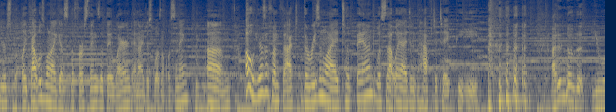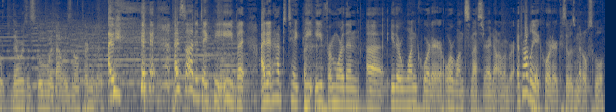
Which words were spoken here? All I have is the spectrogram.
you're sp- like that was one I guess the first things that they learned and I just wasn't listening. Um oh, here's a fun fact. The reason why I took band was that way I didn't have to take. PE. I didn't know that you there was a school where that was an alternative. I mean, I still had to take PE, but I didn't have to take PE for more than uh, either one quarter or one semester. I don't remember. Uh, Probably a quarter because it was middle school.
